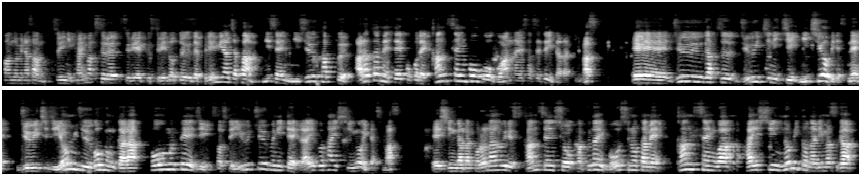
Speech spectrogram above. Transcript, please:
ファンの皆さん、ついに開幕する 3x3.exe プレミアジャパン2020カップ、改めてここで観戦方法をご案内させていただきます。えー10月11日日曜日ですね、11時45分からホームページ、そして YouTube にてライブ配信をいたします。えー新型コロナウイルス感染症拡大防止のため、観戦は配信のみとなりますが、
